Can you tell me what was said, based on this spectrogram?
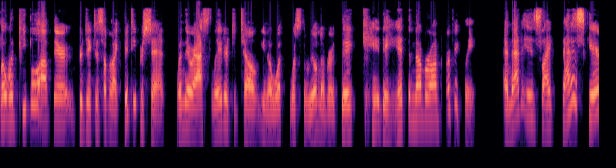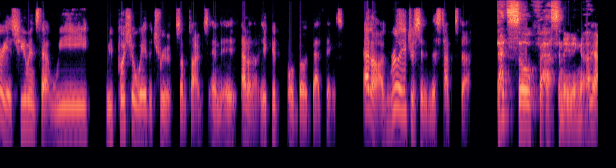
But when people out there predicted something like 50%, when they were asked later to tell, you know, what, what's the real number, they, they hit the number on perfectly. And that is like, that is scary as humans that we, we push away the truth sometimes. And it, I don't know, it could forebode bad things. I don't know. I'm really interested in this type of stuff. That's so fascinating. Yeah,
